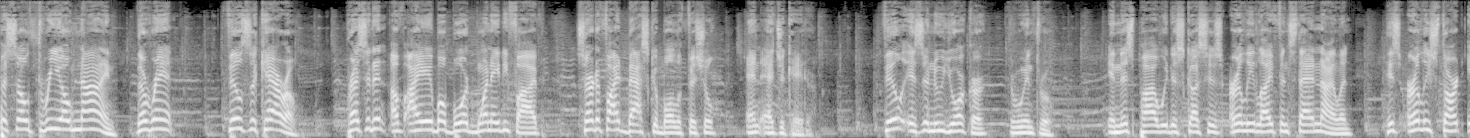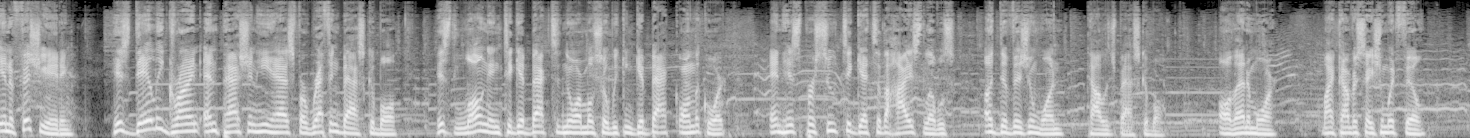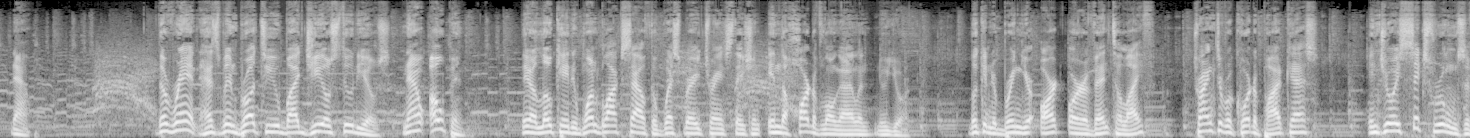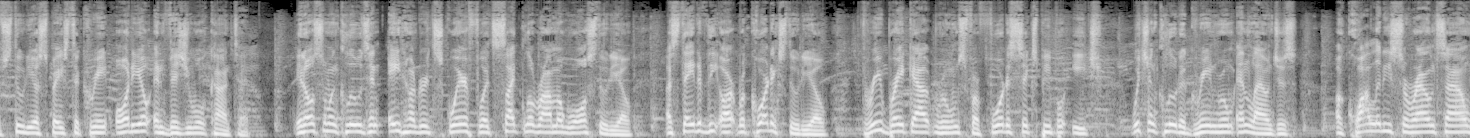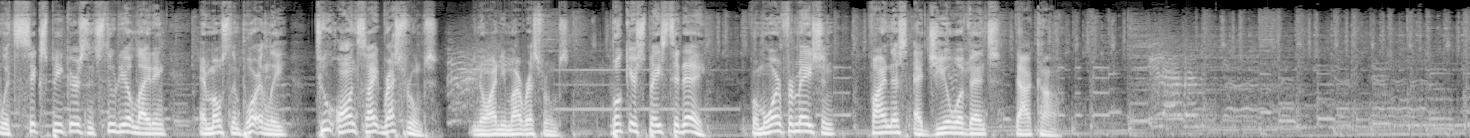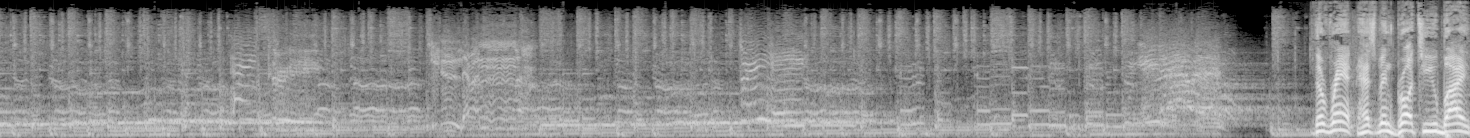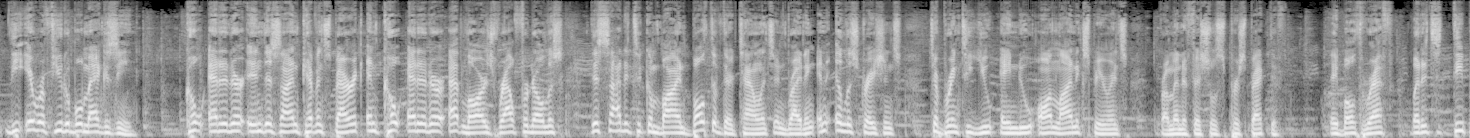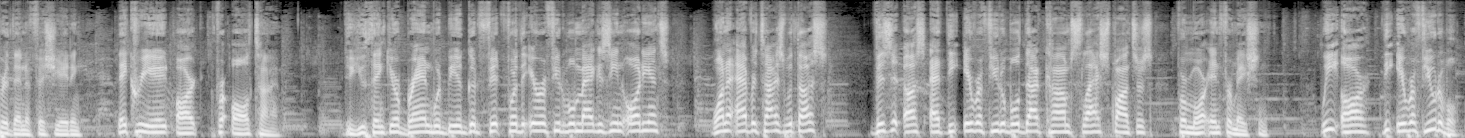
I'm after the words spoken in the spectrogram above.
episode 309, The Rant. Phil Zuccaro, president of IAABO Board 185, certified basketball official and educator. Phil is a New Yorker through and through. In this pod, we discuss his early life in Staten Island, his early start in officiating, his daily grind and passion he has for refing basketball, his longing to get back to normal so we can get back on the court, and his pursuit to get to the highest levels of Division One college basketball. All that and more. My conversation with Phil now. The Rant has been brought to you by Geo Studios, now open. They are located one block south of Westbury train station in the heart of Long Island, New York. Looking to bring your art or event to life? Trying to record a podcast? Enjoy six rooms of studio space to create audio and visual content. It also includes an 800 square foot cyclorama wall studio, a state of the art recording studio, three breakout rooms for four to six people each, which include a green room and lounges, a quality surround sound with six speakers and studio lighting, and most importantly, two on site restrooms. You know, I need my restrooms. Book your space today. For more information, find us at geoevents.com. The Rant has been brought to you by The Irrefutable Magazine. Co-editor in design Kevin Sparrick and co-editor at large Ralph Fernolis decided to combine both of their talents in writing and illustrations to bring to you a new online experience from an official's perspective. They both ref, but it's deeper than officiating. They create art for all time. Do you think your brand would be a good fit for the Irrefutable Magazine audience? Want to advertise with us? Visit us at theirrefutable.com slash sponsors for more information. We are the Irrefutable.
